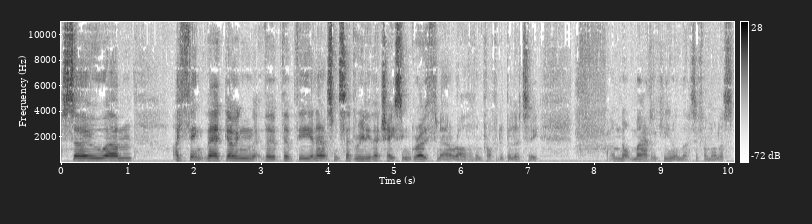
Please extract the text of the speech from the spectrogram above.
so. Um, I think they're going. The, the the announcement said really they're chasing growth now rather than profitability. I'm not madly keen on that, if I'm honest.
